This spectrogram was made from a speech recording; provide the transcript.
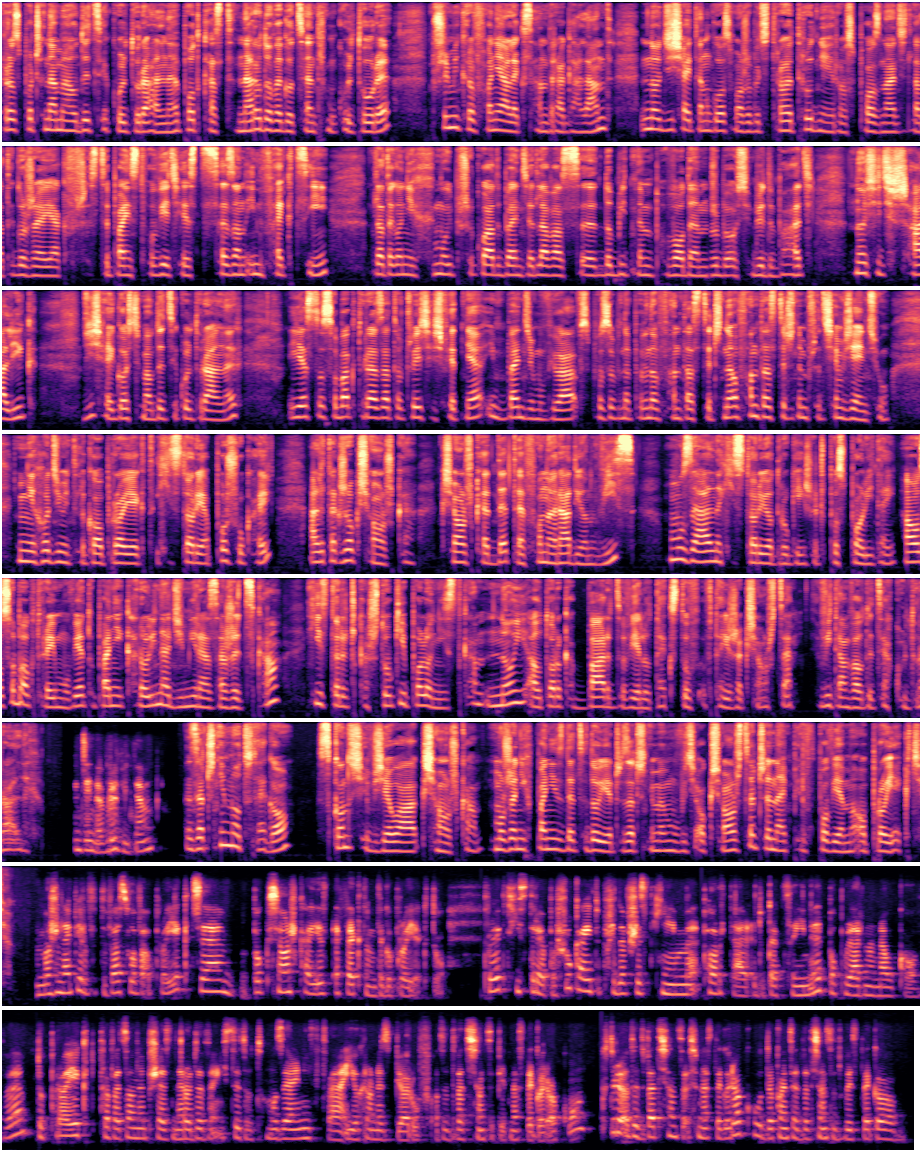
Rozpoczynamy audycje kulturalne, podcast Narodowego Centrum Kultury. Przy mikrofonie Aleksandra Galant. No dzisiaj ten głos może być trochę trudniej rozpoznać, dlatego że jak wszyscy Państwo wiecie, jest sezon infekcji. Dlatego niech mój przykład będzie dla Was e, dobitnym powodem, żeby o siebie dbać, nosić szalik. Dzisiaj gościem audycji kulturalnych jest osoba, która za to czuje się świetnie i będzie mówiła w sposób na pewno fantastyczny o fantastycznym przedsięwzięciu. Nie chodzi mi tylko o projekt Historia Poszukaj, ale także o książkę. Książkę DT von Radion Wies, Muzealne historie o II Rzeczpospolitej. A osoba, o której mówię, to pani Karolina Dzimira-Zarzycka, historyczka sztuki, polonistka, no i autorka bardzo wielu tekstów w tejże książce. Witam w audycjach kulturalnych. Dzień dobry, witam. Zacznijmy od tego, Skąd się wzięła książka? Może niech pani zdecyduje, czy zaczniemy mówić o książce, czy najpierw powiemy o projekcie. Może najpierw dwa słowa o projekcie, bo książka jest efektem tego projektu. Projekt Historia Poszukaj to przede wszystkim portal edukacyjny, popularno-naukowy. To projekt prowadzony przez Narodowy Instytut Muzealnictwa i Ochrony Zbiorów od 2015 roku, który od 2018 roku do końca 2020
